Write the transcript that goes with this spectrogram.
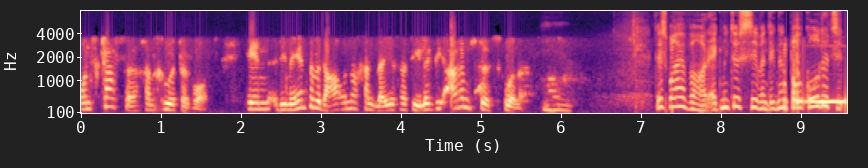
Ons klasse gaan groter word en die mense wat daaronder gaan bly is natuurlik die armste skole. Hmm. Dis baie waar. Ek moet jou sê want ek dink Paul Kolditz het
